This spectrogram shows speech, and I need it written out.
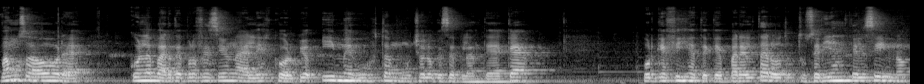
Vamos ahora con la parte profesional, Scorpio, y me gusta mucho lo que se plantea acá. Porque fíjate que para el tarot tú serías aquel signo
